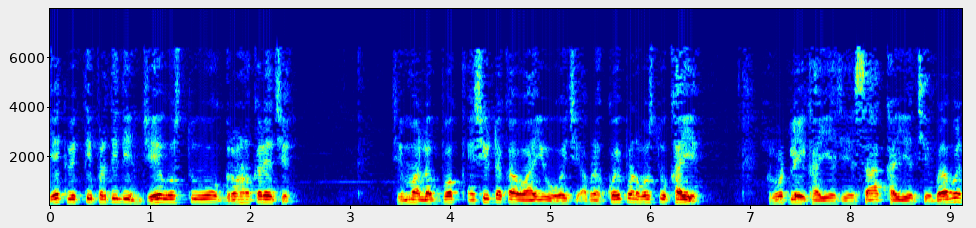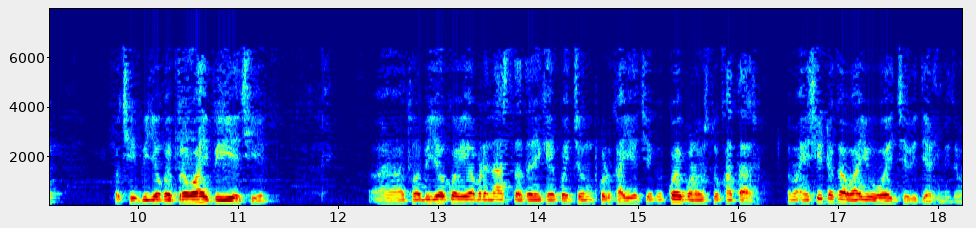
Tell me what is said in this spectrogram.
એક વ્યક્તિ પ્રતિદિન જે વસ્તુઓ ગ્રહણ કરે છે, જેમાં લગભગ એસી ટકા વાયુ હોય છે, આપણે કોઈ પણ વસ્તુ ખાઈએ, રોટલી ખાઈએ છીએ, શાક ખાઈએ છીએ, બરાબર? પછી બીજો કોઈ પ્રવાહી પીએ છીએ. અથવા બીજો કોઈ આપણે નાસ્તા તરીકે કોઈ જંક ફૂડ ખાઈએ છીએ કે કોઈ પણ વસ્તુ ખાતા એમાં એસી ટકા વાયુ હોય છે વિદ્યાર્થી મિત્રો.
